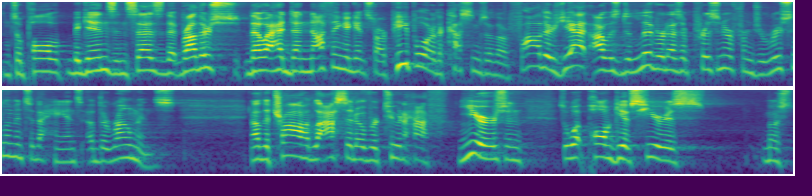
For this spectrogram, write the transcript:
And so Paul begins and says that, brothers, though I had done nothing against our people or the customs of our fathers, yet I was delivered as a prisoner from Jerusalem into the hands of the Romans. Now, the trial had lasted over two and a half years, and so what Paul gives here is most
